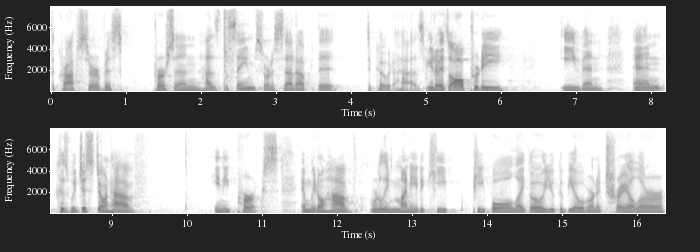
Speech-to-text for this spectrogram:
the craft service person has the same sort of setup that Dakota has. You know, it's all pretty even, and because we just don't have any perks. And we don't have really money to keep people like, oh, you could be over in a trailer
